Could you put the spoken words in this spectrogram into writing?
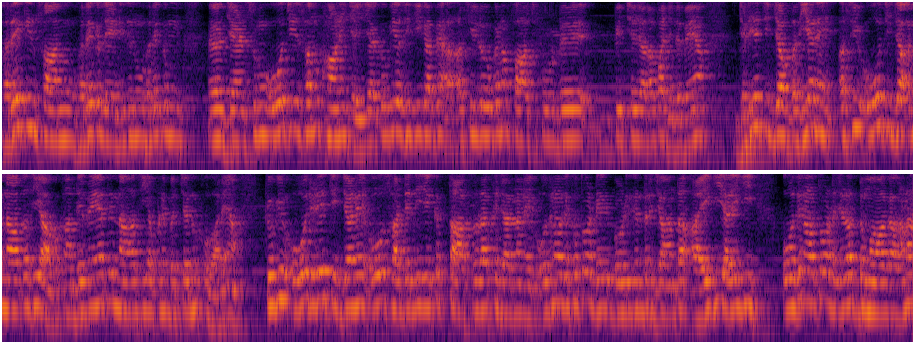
ਹਰੇਕ ਇਨਸਾਨ ਨੂੰ, ਹਰੇਕ ਲੇਡੀਜ਼ ਨੂੰ, ਹਰੇਕ ਜੈਂਟਸ ਨੂੰ ਉਹ ਚੀਜ਼ ਸਾਨੂੰ ਖਾਣੀ ਚਾਹੀਦੀ ਹੈ ਕਿਉਂਕਿ ਅਸੀਂ ਕੀ ਕਰਦੇ ਆ, ਅਸੀਂ ਲੋਕ ਨਾ ਫਾਸਟ ਫੂਡ ਦੇ ਪਿੱਛੇ ਜ਼ਿਆਦਾ ਭੱਜਦੇ ਪਏ ਆ ਜਿਹੜੀਆਂ ਚੀਜ਼ਾਂ ਵਧੀਆ ਨੇ, ਅਸੀਂ ਉਹ ਚੀਜ਼ਾਂ, ਨਾ ਤਾਂ ਅਸੀਂ ਆਪ ਖਾਂਦੇ ਪਏ ਆ ਤੇ ਨਾ ਅਸੀਂ ਆਪਣੇ ਬੱਚਿਆਂ ਨੂੰ ਖਵਾ ਰਹੇ ਆ ਕਿਉਂਕਿ ਉਹ ਜਿਹੜੀਆਂ ਚੀਜ਼ਾਂ ਨੇ, ਉਹ ਸਾਡੇ ਲਈ ਇੱਕ ਤਾਕਤ ਦਾ ਖਜ਼ਾਨਾ ਨੇ। ਉਹਦੇ ਨਾਲ ਦੇਖੋ ਤੁਹਾਡੇ ਬੋਡੀ ਦੇ ਅੰਦਰ ਜਾਨ ਤਾਂ ਆਏਗੀ ਆਏਗੀ। ਉਹਦੇ ਨਾਲ ਤੁਹਾਡਾ ਜਿਹੜਾ ਦਿਮਾਗ ਆ ਹਨਾ,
